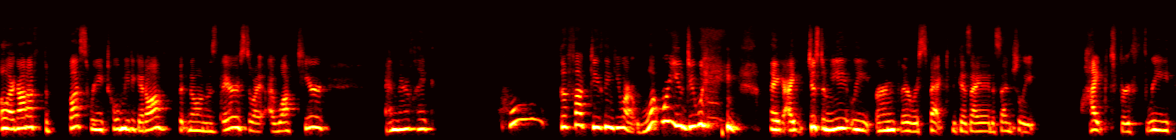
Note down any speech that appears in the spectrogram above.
oh, I got off the bus where you told me to get off, but no one was there. So I, I walked here. And they're like, who the fuck do you think you are? What were you doing? like, I just immediately earned their respect because I had essentially hiked for three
